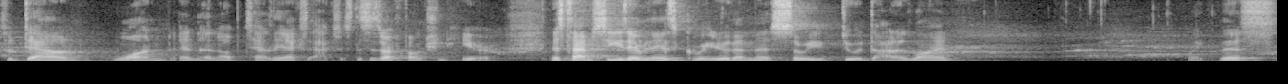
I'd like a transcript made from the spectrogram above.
So down 1 and, and up 10 on the x-axis. This is our function here. This time c is everything is greater than this, so we do a dotted line like this.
